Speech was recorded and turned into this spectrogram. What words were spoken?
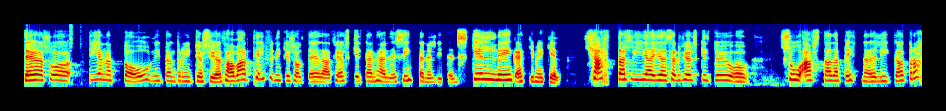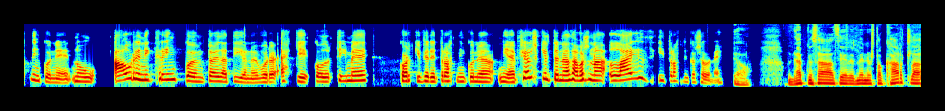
Þegar svo Diana dó 1997 þá var tilfinningi svolítið að fjölskyldan hefði sínt henni lítinn skilning, ekki mikil hjartalýja í þessari fjölskyldu og svo afstæða bytnaði líka á drottningunni. Nú árin í kringum dauða Dianu voru ekki góður tími korki fyrir drottningunni nýja fjölskyldunni að það var svona læð í drottningarsögunni. Já, og nefnum það að því að við minnumst á Karla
